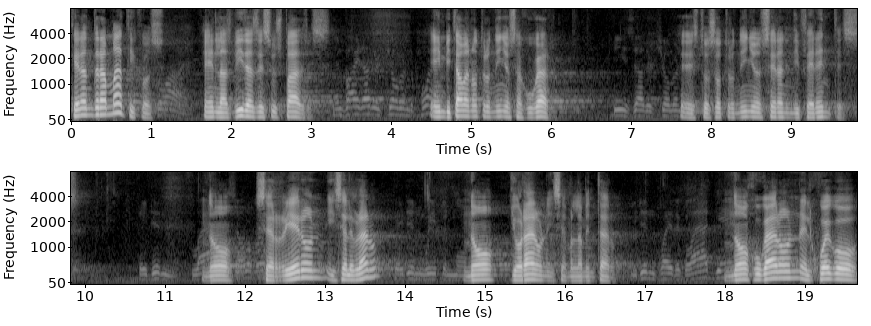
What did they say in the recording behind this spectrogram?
que eran dramáticos en las vidas de sus padres. E invitaban a otros niños a jugar. Estos otros niños eran indiferentes. No se rieron y celebraron. No lloraron y se lamentaron. No jugaron el juego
